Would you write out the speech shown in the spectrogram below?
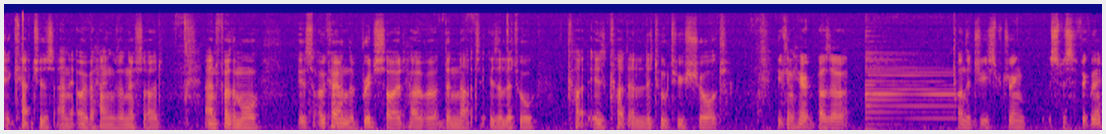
it catches and it overhangs on this side, and furthermore it's okay on the bridge side, however the nut is a little cut is cut a little too short you can hear it buzz out on the G string specifically.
